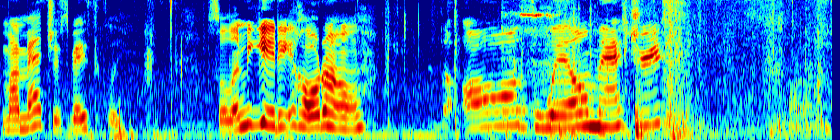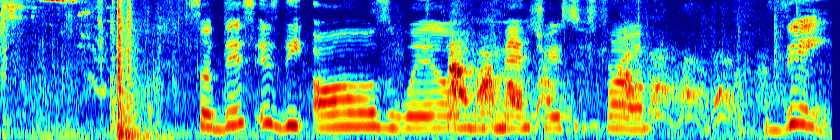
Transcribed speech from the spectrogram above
my mattress basically. So let me get it. Hold on. The Allswell mattress. So this is the Allswell mattress from Zeke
